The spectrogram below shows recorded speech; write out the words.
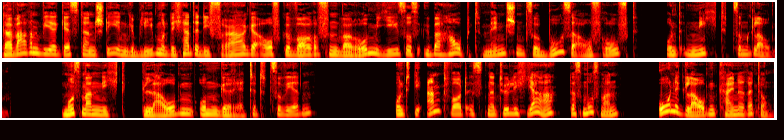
Da waren wir gestern stehen geblieben und ich hatte die Frage aufgeworfen, warum Jesus überhaupt Menschen zur Buße aufruft und nicht zum Glauben. Muss man nicht glauben, um gerettet zu werden? Und die Antwort ist natürlich ja, das muss man. Ohne Glauben keine Rettung.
